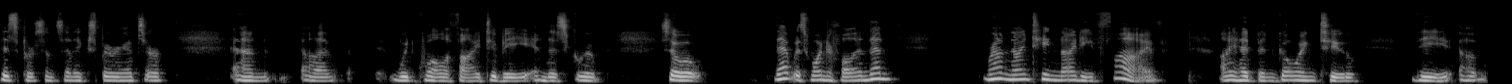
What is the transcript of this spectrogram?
this person's an experiencer and uh, would qualify to be in this group. So that was wonderful. And then around 1995, I had been going to the um,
